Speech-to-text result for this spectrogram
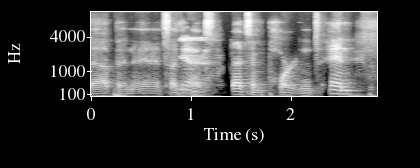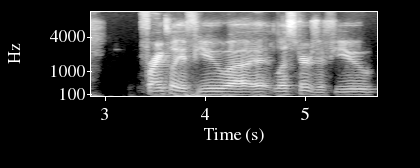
up and, and it's i think yeah. that's that's important. And frankly if you uh, listeners if you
